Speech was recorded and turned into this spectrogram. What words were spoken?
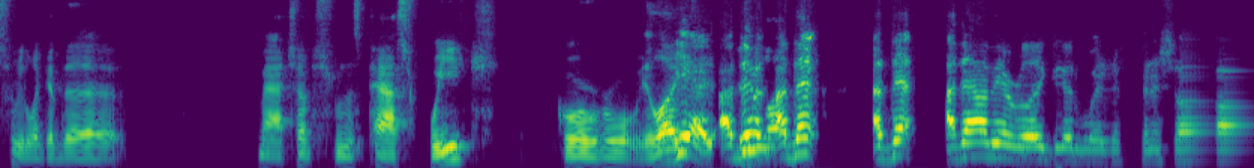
should we look at the matchups from this past week? Go over what we like. Yeah, I think I think I think I think that'd be a really good way to finish off.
